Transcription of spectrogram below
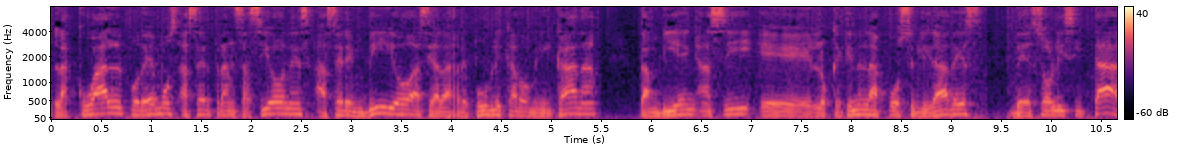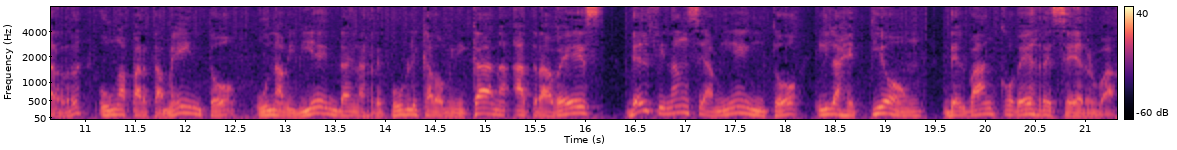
la cual podemos hacer transacciones, hacer envío hacia la República Dominicana, también así eh, lo que tienen las posibilidades de solicitar un apartamento, una vivienda en la República Dominicana a través del financiamiento y la gestión del Banco de Reserva.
